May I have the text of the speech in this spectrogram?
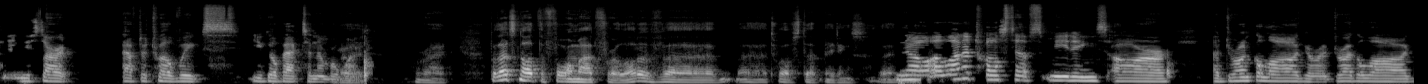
and then you start after 12 weeks you go back to number right. one right but that's not the format for a lot of uh, uh, 12 step meetings no a lot of 12 steps meetings are a drunkalog or a drugalog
